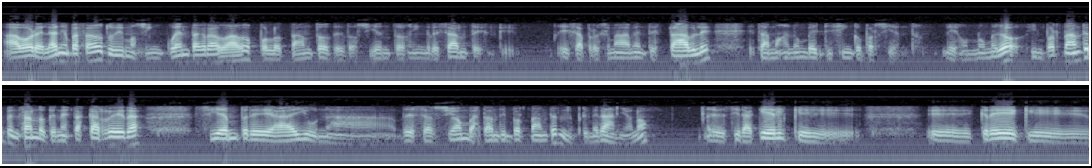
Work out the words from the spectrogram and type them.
ahora, el año pasado tuvimos 50 graduados, por lo tanto de 200 ingresantes, que es aproximadamente estable, estamos en un 25%. Es un número importante pensando que en estas carreras siempre hay una deserción bastante importante en el primer año, ¿no? Es decir, aquel que eh, cree que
